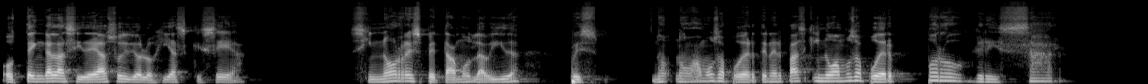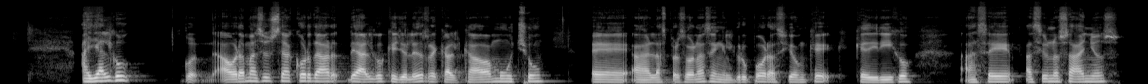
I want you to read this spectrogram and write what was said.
o tenga las ideas o ideologías que sea, si no respetamos la vida, pues no, no vamos a poder tener paz y no vamos a poder progresar. Hay algo, ahora me hace usted acordar de algo que yo les recalcaba mucho eh, a las personas en el grupo oración que, que dirijo hace, hace unos años.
